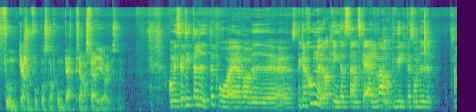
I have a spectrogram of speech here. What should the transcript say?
funkar som fotbollsnation bättre än vad Sverige gör just nu. Om vi ska titta lite på eh, vad vi, eh, spekulationer då kring den svenska elvan och vilka som vi Ah.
